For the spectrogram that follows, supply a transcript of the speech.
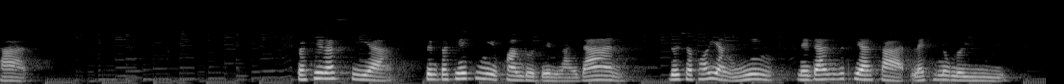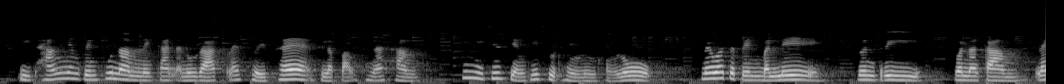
ชาติ ประเทศรัสเซียเป็นประเทศที่มีความโดดเด่นหลายด้าน โดยเฉพาะอย่างยิ่งในด้านวิทยาศาสตร์และเทคโนโลยี อีกทั้งยังเป็นผู้นำในการอนุรักษ์ และเผยแพร่ศิลปวัฒนธรรม ที่มีชื่อเสียงที่สุดแห่งหนึ่งของโลก ไม่ว่าจะเป็นบัลเล่ดนตรี วรรณกรรม และ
